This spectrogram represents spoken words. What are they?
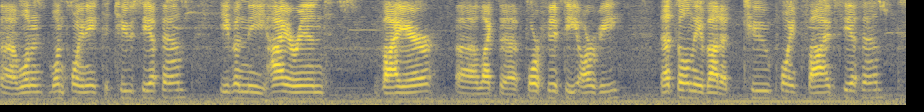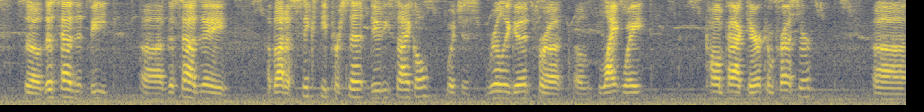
uh, 1, 1.8 to 2 CFM. Even the higher end Viair, uh, like the 450 RV, that's only about a 2.5 CFM. So this has it beat. Uh, this has a about a 60% duty cycle, which is really good for a, a lightweight compact air compressor. Uh,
